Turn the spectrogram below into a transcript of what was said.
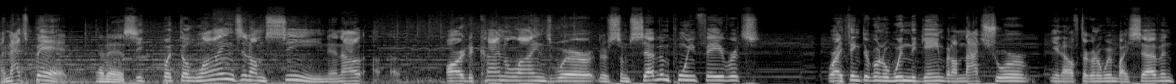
and that's bad. It is. See, but the lines that I'm seeing and I, are the kind of lines where there's some seven point favorites where I think they're going to win the game, but I'm not sure, you know, if they're going to win by seven.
